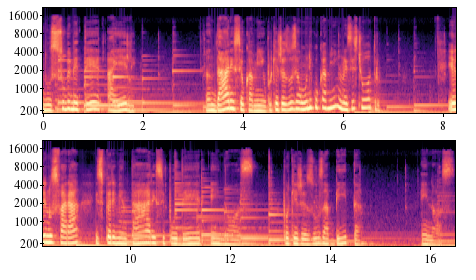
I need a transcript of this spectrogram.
nos submeter a Ele, andar em seu caminho, porque Jesus é o único caminho, não existe outro. Ele nos fará experimentar esse poder em nós, porque Jesus habita em nós.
